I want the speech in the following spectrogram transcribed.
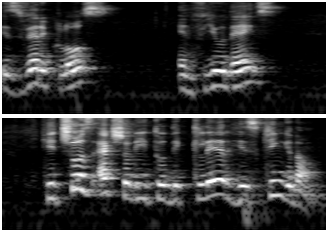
is very close in few days, he chose actually to declare his kingdom.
